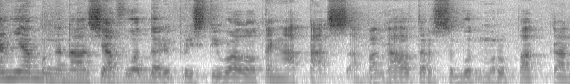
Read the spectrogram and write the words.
hanya mengenal syafuat dari peristiwa loteng atas. Apakah hal tersebut merupakan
